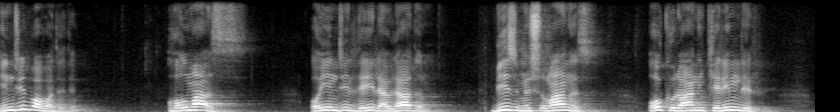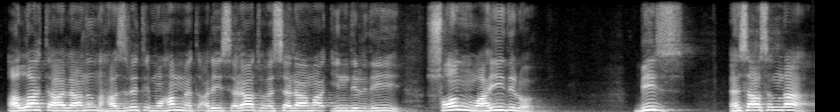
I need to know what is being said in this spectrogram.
İncil baba dedim. Olmaz. O İncil değil evladım. Biz Müslümanız. O Kur'an-ı Kerim'dir. Allah Teala'nın Hazreti Muhammed Aleyhisselatu Vesselam'a indirdiği son vahidir o. Biz esasında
